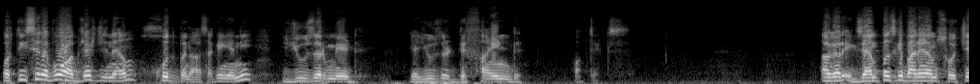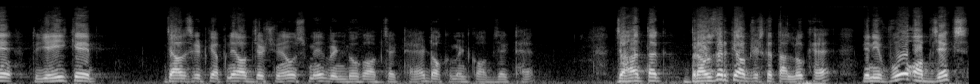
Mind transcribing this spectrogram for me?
اور تیسرے وہ آبجیکٹ جنہیں ہم خود بنا سکیں یعنی یوزر میڈ یا یوزر ڈیفائنڈ آبجیکٹس اگر ایگزامپلس کے بارے میں ہم سوچیں تو یہی کہ جاوا اسکرپٹ کے اپنے آبجیکٹس جو ہیں، اس میں ونڈو کا آبجیکٹ ہے ڈاکومنٹ کا آبجیکٹ ہے۔ جہاں تک براؤزر کے آبجیکٹس کا تعلق ہے یعنی وہ آبجیکٹس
